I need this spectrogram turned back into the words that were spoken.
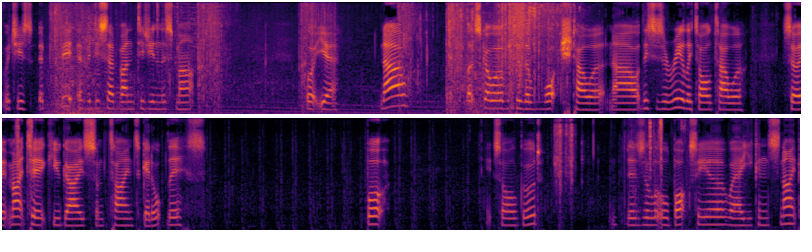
which is a bit of a disadvantage in this map. But yeah, now let's go over to the watchtower. Now this is a really tall tower. So it might take you guys some time to get up this. But it's all good. There's a little box here where you can snipe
